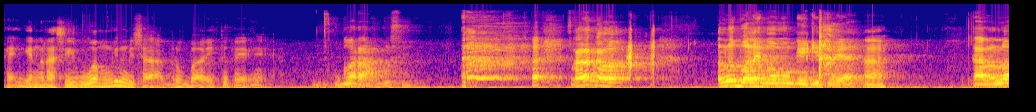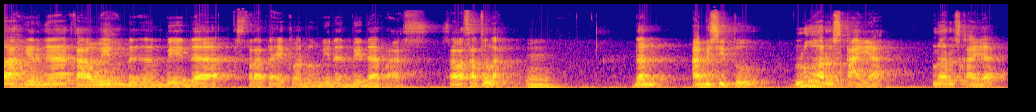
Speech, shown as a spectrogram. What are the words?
kayak generasi gua mungkin bisa berubah itu kayaknya. gua ragu sih. Sekarang kalau lu boleh ngomong kayak gitu ya. Kalau lo akhirnya kawin dengan beda strata ekonomi dan beda ras salah satu lah Hmm. dan abis itu lu harus kaya lu harus kaya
